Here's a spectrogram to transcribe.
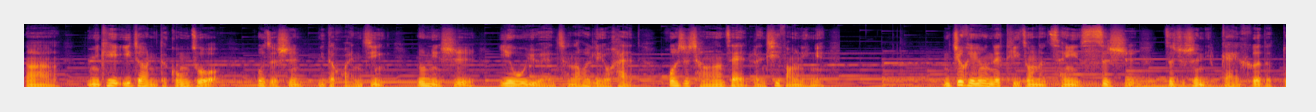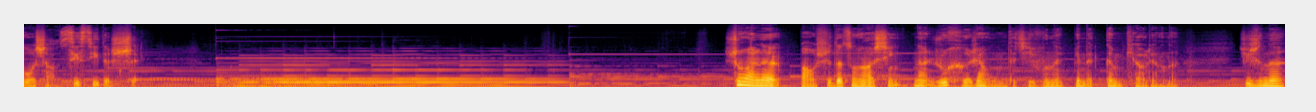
啊，你可以依照你的工作或者是你的环境，如果你是业务员，常常会流汗，或是常常在冷气房里面。你就可以用你的体重呢乘以四十，这就是你该喝的多少 CC 的水。说完了保湿的重要性，那如何让我们的肌肤呢变得更漂亮呢？其实呢，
